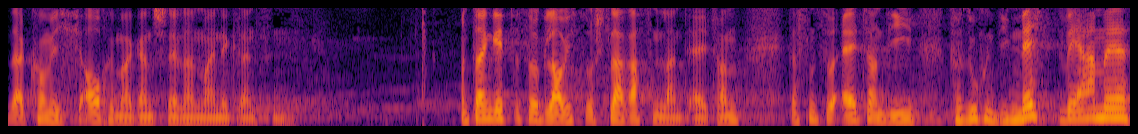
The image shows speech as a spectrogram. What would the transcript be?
da komme ich auch immer ganz schnell an meine Grenzen. Und dann gibt es so, glaube ich, so Schlaraffenland-Eltern. Das sind so Eltern, die versuchen, die Nestwärme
